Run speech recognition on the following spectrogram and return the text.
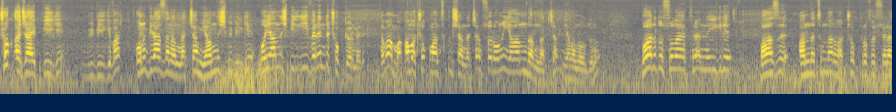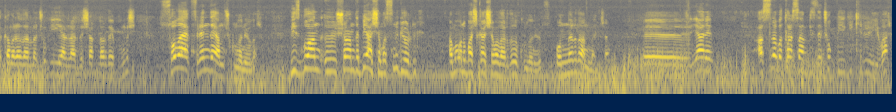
Çok acayip bilgi bir bilgi var. Onu birazdan anlatacağım. Yanlış bir bilgi. O yanlış bilgiyi vereni de çok görmedim. Tamam mı? Ama çok mantıklı bir şey anlatacağım. Sonra onun yalanını da anlatacağım. Yalan olduğunu. Bu arada sol ayak frenle ilgili bazı anlatımlar var. Çok profesyonel kameralarla, çok iyi yerlerde, şartlarda yapılmış. Sol ayak freni de yanlış kullanıyorlar. Biz bu an e, şu anda bir aşamasını gördük. Ama onu başka aşamalarda da kullanıyoruz. Onları da anlatacağım. Ee, yani aslına bakarsan bizde çok bilgi kirliliği var.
